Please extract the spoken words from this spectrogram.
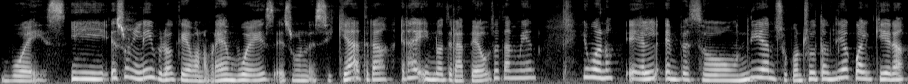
Weiss. Y es un libro que, bueno, Brian Weiss es un psiquiatra, era hipnoterapeuta también. Y bueno, él empezó un día en su consulta, un día cualquiera,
